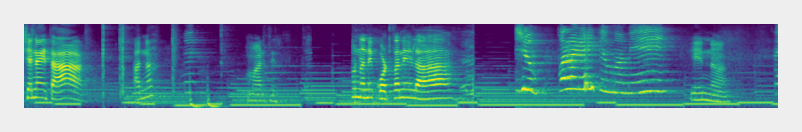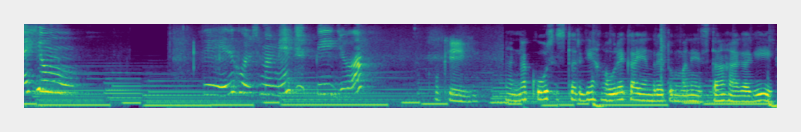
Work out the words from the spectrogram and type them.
ಚೆನ್ನಾಯ್ತಾ ಅನ್ನ ಮಾಡ್ತೀನಿ ನನಗೆ ಕೊಡ್ತಾನೆ ಇಲ್ಲ. ಏನ? ಓಕೆ. ನನ್ನ ಕೋ ಸಿಸ್ಟರ್ಗೆ ಅವರೆಕಾಯಿ ಅಂದರೆ ತುಂಬಾ ಇಷ್ಟ. ಹಾಗಾಗಿ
